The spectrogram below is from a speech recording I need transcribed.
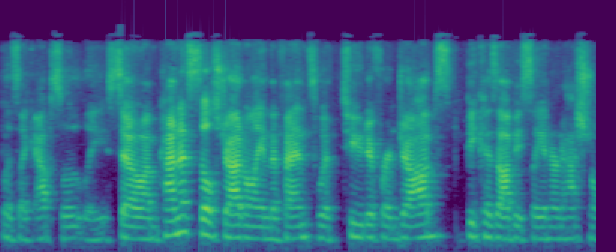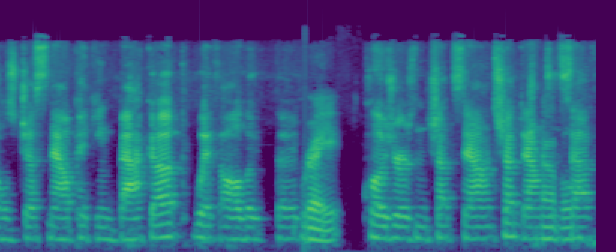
was like, absolutely. So I'm kind of still straddling the fence with two different jobs because obviously international is just now picking back up with all the, the right closures and shuts down shutdowns travel. and stuff.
